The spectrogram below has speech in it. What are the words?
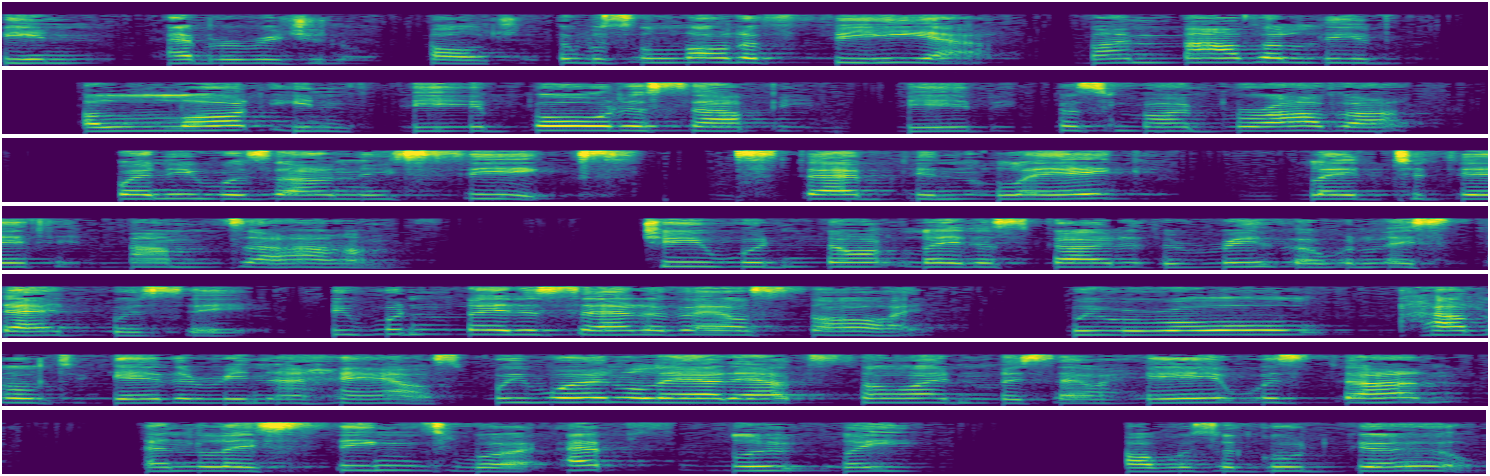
in Aboriginal culture. There was a lot of fear. My mother lived a lot in fear, brought us up in fear because my brother, when he was only six, was stabbed in the leg, bled to death in mum's arms. She would not let us go to the river unless dad was there. She wouldn't let us out of our sight. We were all huddled together in a house. We weren't allowed outside unless our hair was done, unless things were absolutely, I was a good girl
